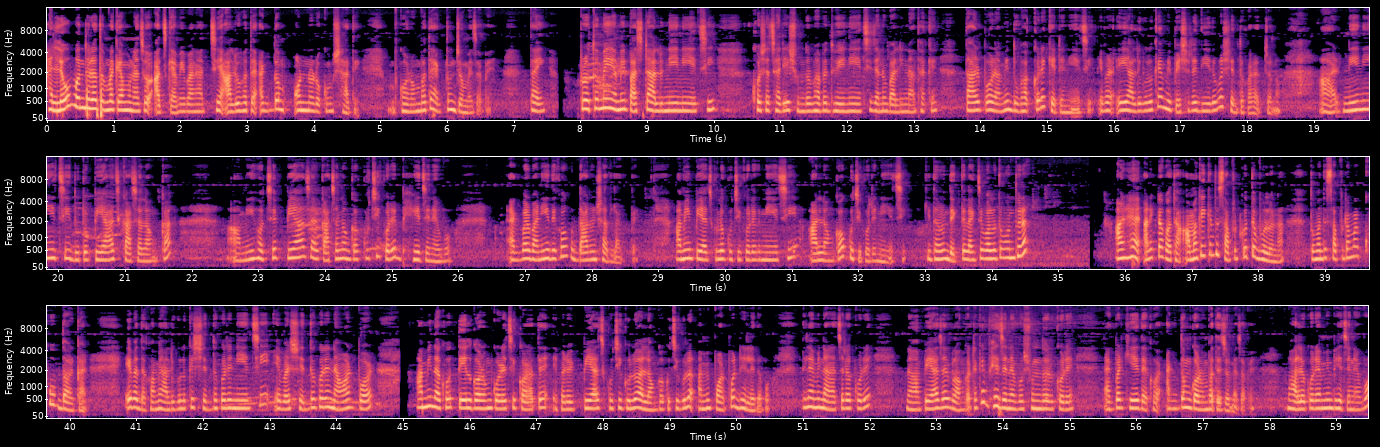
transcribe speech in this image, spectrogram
Hello বন্ধুরা, তোমরা কেমন আছো? আজকে আমি বানাচ্ছি আলু ভাতে একদম অন্যরকম স্বাদে। গরম ভাতে একদম জমে যাবে। তাই প্রথমেই আমি পাঁচটা আলু নিয়ে নিয়েছি। খোসা ছাড়িয়ে সুন্দরভাবে ধুয়ে নিয়েছি যেন বালি না থাকে। তারপর আমি দুভাগ করে কেটে নিয়েছি। এবার এই আলুগুলোকে আমি প্রেশারে দিয়ে দেবো সেদ্ধ করার জন্য। আর নিয়ে নিয়েছি দুটো পেঁয়াজ, কাঁচা লঙ্কা। আমি হচ্ছে পেঁয়াজ আর কাঁচা লঙ্কা কুচি করে ভেজে নেব। একবার বানিয়ে দেখো, দারুণ স্বাদ লাগবে। আমি পেঁয়াজগুলো কুচি করে নিয়েছি আর লঙ্কাও কুচি করে নিয়েছি। কী ধরুন দেখতে লাগছে বলো তো বন্ধুরা? আর হ্যাঁ আরেকটা কথা, আমাকে কিন্তু সাপোর্ট করতে ভুলো না। তোমাদের সাপোর্ট আমার খুব দরকার। এবার দেখো, আমি আলুগুলোকে সেদ্ধ করে নিয়েছি। এবার সেদ্ধ করে নেওয়ার পর আমি দেখো, তেল গরম করেছি কড়াতে। এবার ওই পেঁয়াজ কুচিগুলো আর লঙ্কা কুচিগুলো আমি পরপর ঢেলে দেবো। ঢেলে আমি নাড়াচাড়া করে পেঁয়াজ আর লঙ্কাটাকে ভেজে নেব সুন্দর করে। একবার খেয়ে দেখো, একদম গরম ভাতে জমে যাবে। ভালো করে আমি ভেজে নেব।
